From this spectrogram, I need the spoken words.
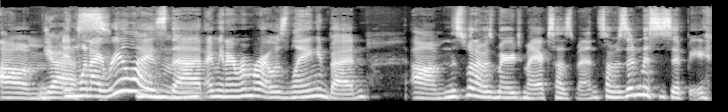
Um, yes. And when I realized mm-hmm. that, I mean, I remember I was laying in bed. Um, this is when I was married to my ex husband. So I was in Mississippi,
